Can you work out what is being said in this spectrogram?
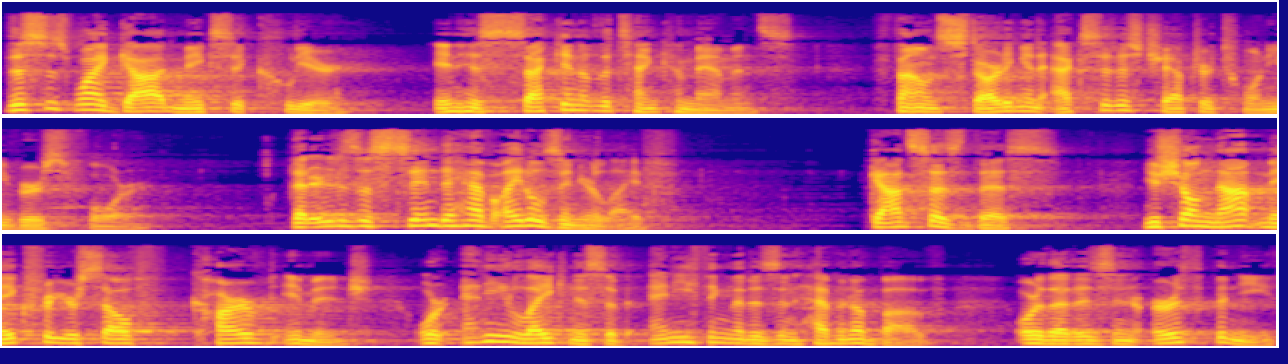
this is why God makes it clear in his second of the Ten Commandments, found starting in Exodus chapter 20, verse 4, that it is a sin to have idols in your life. God says this You shall not make for yourself carved image or any likeness of anything that is in heaven above, or that is in earth beneath,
